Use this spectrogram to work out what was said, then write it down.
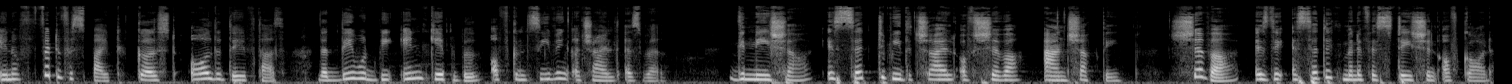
in a fit of spite, cursed all the Devtas that they would be incapable of conceiving a child as well. Ganesha is said to be the child of Shiva and Shakti. Shiva is the ascetic manifestation of God,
